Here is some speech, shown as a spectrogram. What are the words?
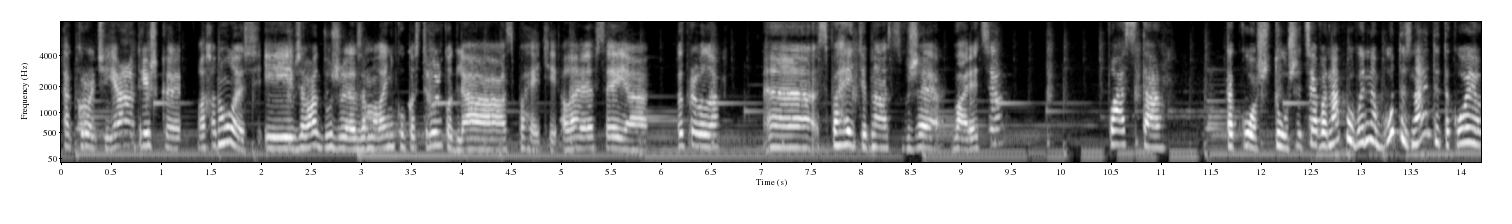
Так, коротше, я трішки лаханулась і взяла дуже замаленьку кастрюльку для спагеті, але все я виправила. Е, спагеті в нас вже варяться. Паста також тушиться. Вона повинна бути, знаєте, такою.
